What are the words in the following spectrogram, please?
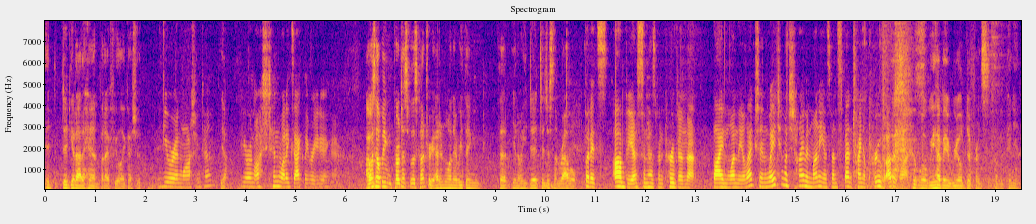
it did get out of hand, but I feel like I should, You were in Washington? yeah. You were in Washington? What exactly were you doing there? I was helping protest for this country. I didn't want everything that, you know, he did to just unravel. But it's obvious and has been proven that Biden won the election. Way too much time and money has been spent trying to prove otherwise. well, we have a real difference of opinion.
